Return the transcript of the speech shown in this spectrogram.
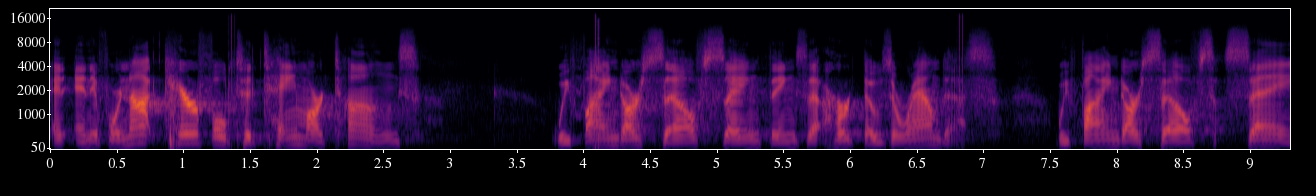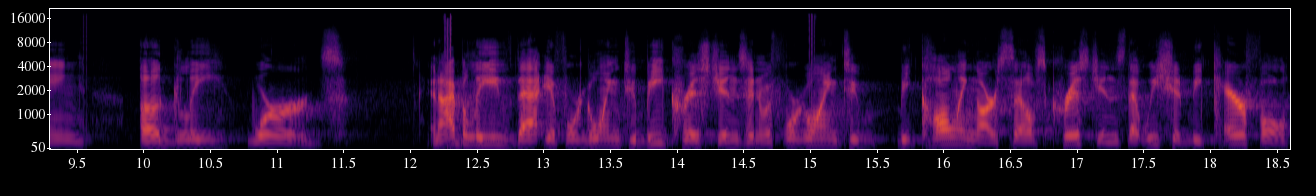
And, and if we're not careful to tame our tongues, we find ourselves saying things that hurt those around us. We find ourselves saying ugly words. And I believe that if we're going to be Christians and if we're going to be calling ourselves Christians, that we should be careful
